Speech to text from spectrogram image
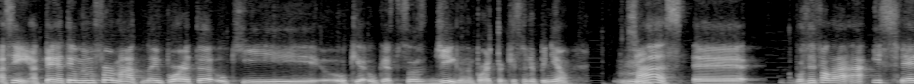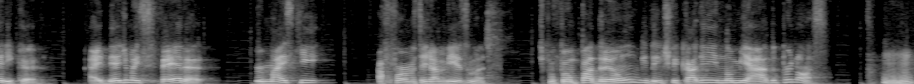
assim, a Terra tem o mesmo formato, não importa o que o que, o que as pessoas digam, não importa a questão de opinião. Mas é, você falar a esférica, a ideia de uma esfera, por mais que a forma seja a mesma, tipo, foi um padrão identificado e nomeado por nós. Uhum.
